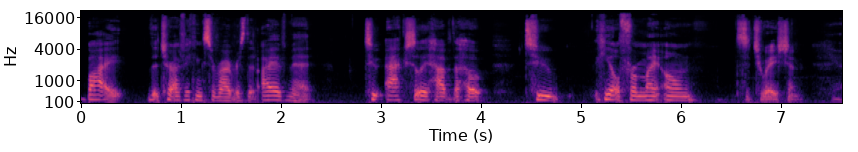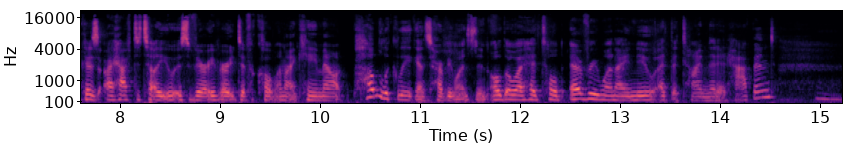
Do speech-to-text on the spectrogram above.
by the trafficking survivors that I have met to actually have the hope to heal from my own situation. Because yeah. I have to tell you, it was very, very difficult when I came out publicly against Harvey Weinstein, although I had told everyone I knew at the time that it happened. Mm.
